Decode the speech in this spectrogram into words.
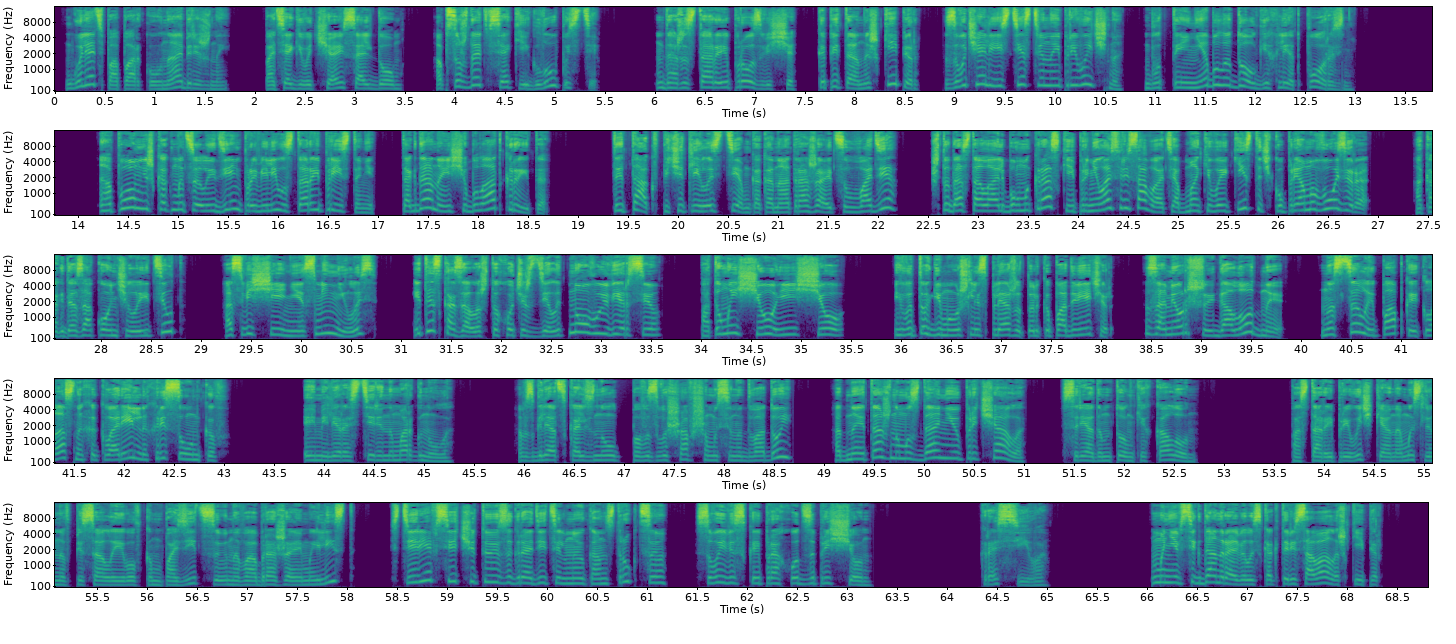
Гулять по парку у набережной, потягивать чай со льдом, обсуждать всякие глупости. Даже старые прозвища «Капитан» и «Шкипер» звучали естественно и привычно, будто и не было долгих лет порознь. «А помнишь, как мы целый день провели у старой пристани? Тогда она еще была открыта. Ты так впечатлилась тем, как она отражается в воде, что достала альбом и краски и принялась рисовать, обмакивая кисточку прямо в озеро. А когда закончила этюд, освещение сменилось, и ты сказала, что хочешь сделать новую версию. Потом еще и еще. И в итоге мы ушли с пляжа только под вечер, замерзшие, голодные, но с целой папкой классных акварельных рисунков. Эмили растерянно моргнула. Взгляд скользнул по возвышавшемуся над водой одноэтажному зданию причала с рядом тонких колонн. По старой привычке она мысленно вписала его в композицию на воображаемый лист, стерев сетчатую заградительную конструкцию с вывеской «Проход запрещен». Красиво. Мне всегда нравилось, как ты рисовала, шкипер.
